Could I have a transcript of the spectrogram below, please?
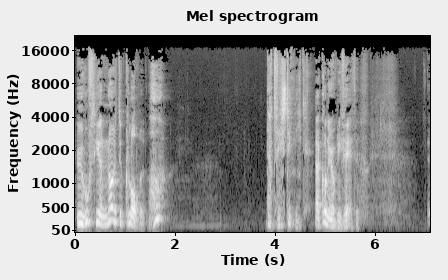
U hoeft hier nooit te kloppen. Oh, dat wist ik niet. Dat kon u ook niet weten. Eh,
